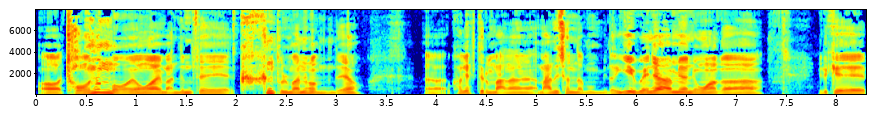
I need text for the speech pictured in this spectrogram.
어 저는 뭐 영화의 만듦새에 큰 불만은 없는데요. 어, 관객들은 많아, 많으셨나 봅니다. 이게 왜냐하면 영화가 이렇게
